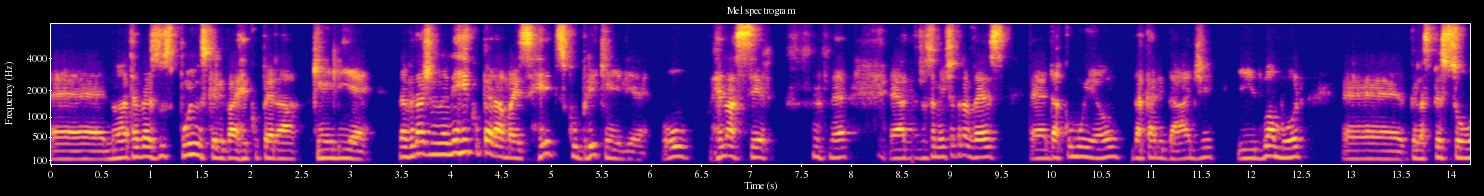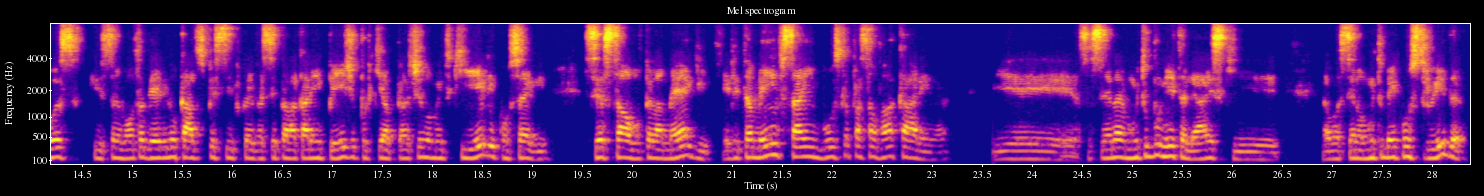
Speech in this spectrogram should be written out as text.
é, não é através dos punhos que ele vai recuperar quem ele é. Na verdade, não é nem recuperar, mas redescobrir quem ele é, ou renascer, né? É justamente através é, da comunhão, da caridade e do amor é, pelas pessoas que estão em volta dele. No caso específico, aí vai ser pela Karen Page, porque a partir do momento que ele consegue ser salvo pela Meg, ele também sai em busca para salvar a Karen, né? E essa cena é muito bonita, aliás, que é uma cena muito bem construída,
